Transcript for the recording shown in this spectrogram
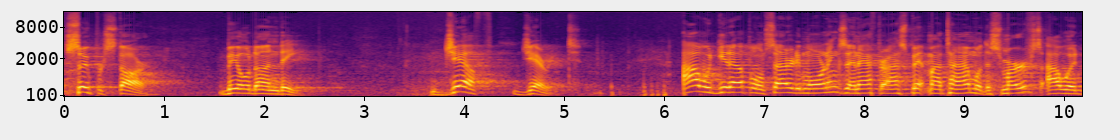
superstar, Bill Dundee, Jeff Jarrett. I would get up on Saturday mornings, and after I spent my time with the Smurfs, I would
